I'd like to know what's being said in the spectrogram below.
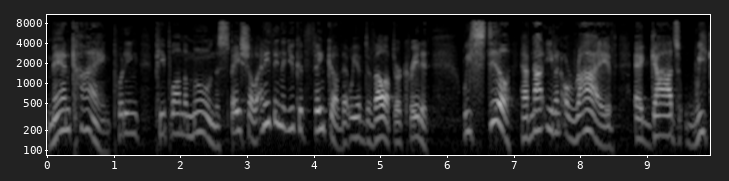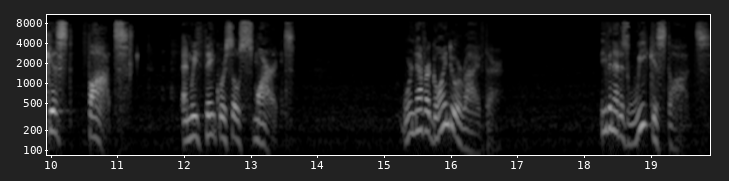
Mankind putting people on the moon, the space shuttle, anything that you could think of that we have developed or created, we still have not even arrived at God's weakest thoughts. And we think we're so smart. We're never going to arrive there. Even at his weakest thoughts.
